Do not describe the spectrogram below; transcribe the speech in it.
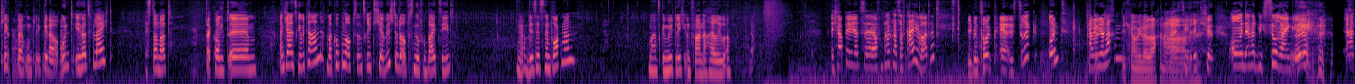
Klick Genau. beim Unglück, genau. Und ihr hört es vielleicht, es donnert. Da kommt ähm, ein kleines Gewitter an. Mal gucken, ob es uns richtig erwischt oder ob es nur vorbeizieht. Ja, wir sitzen im Trocknen, machen es gemütlich und fahren nachher rüber. Ja. Ich habe hier jetzt äh, auf dem Parkplatz auf Kai gewartet. Ich bin zurück. Er ist zurück und kann er wieder lachen? Ich kann wieder lachen. Ah, es sieht richtig schön. Oh, und er hat mich so reingelegt. Er hat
